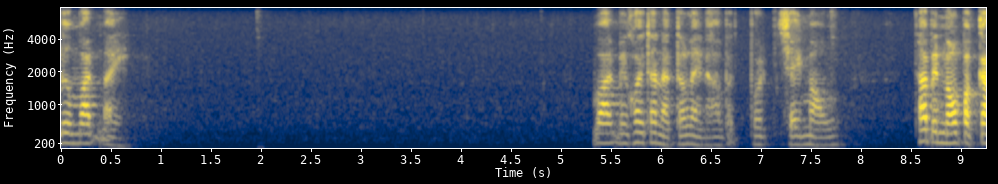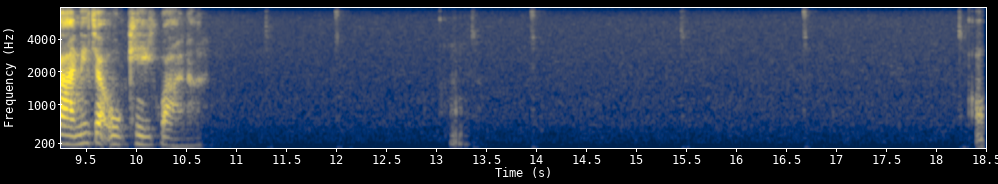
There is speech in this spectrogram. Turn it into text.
เริ่มวาดใหม่ วาดไม่ค่อยถนัดเท่าไหร่นะคะเพราะใช้เมาส์ ถ้าเป็นเมาส์ปากกานี่จะโอเคกว่านะคะเอา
